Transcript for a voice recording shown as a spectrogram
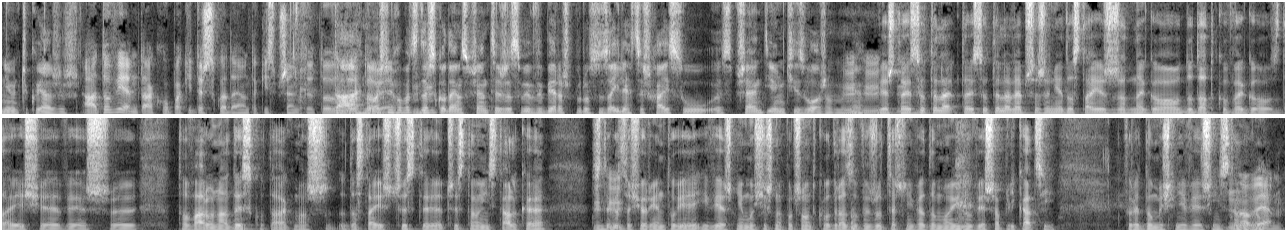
Nie wiem, czy kojarzysz. A to wiem, tak. Chłopaki też składają takie sprzęty. To, tak, to, to no właśnie wiem. chłopacy mhm. też składają sprzęty, że sobie wybierasz po prostu za ile chcesz hajsu e, sprzęt i oni ci złożą, no nie? Mhm. Wiesz, to jest, o tyle, to jest o tyle lepsze, że nie dostajesz żadnego dodatkowego, zdaje się, wiesz, y, towaru na dysku, tak? Masz, dostajesz czysty, czystą instalkę z tego, mhm. co się orientuje i wiesz, nie musisz na początku od razu wyrzucać nie wiadomo ilu, wiesz, aplikacji, które domyślnie, wiesz, instalują. No wiem.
